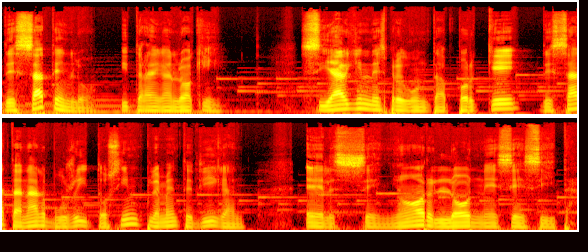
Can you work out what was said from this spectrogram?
Desátenlo y tráiganlo aquí. Si alguien les pregunta por qué desatan al burrito, simplemente digan, el Señor lo necesita.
